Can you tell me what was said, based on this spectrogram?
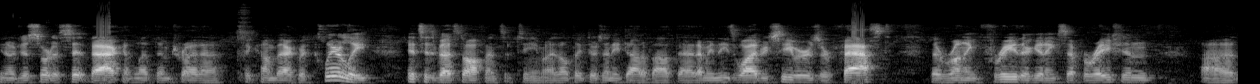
you know just sort of sit back and let them try to, to come back. But clearly, it's his best offensive team. I don't think there's any doubt about that. I mean, these wide receivers are fast. They're running free. They're getting separation. Uh,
